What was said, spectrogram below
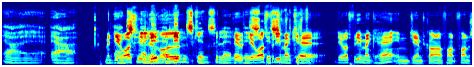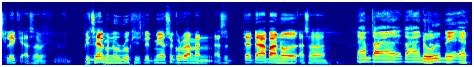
er, er, Men det er jo også hele lidt, den måde... lidt en skændsel. Det er, jo, det, er også fordi, man kan, det er også fordi, man kan have en James Conner for, for en slik. Altså, betaler man nu rookies lidt mere, så kunne det være, man... Altså, der, der er bare noget... Altså, Jamen, der er, der er noget med, at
